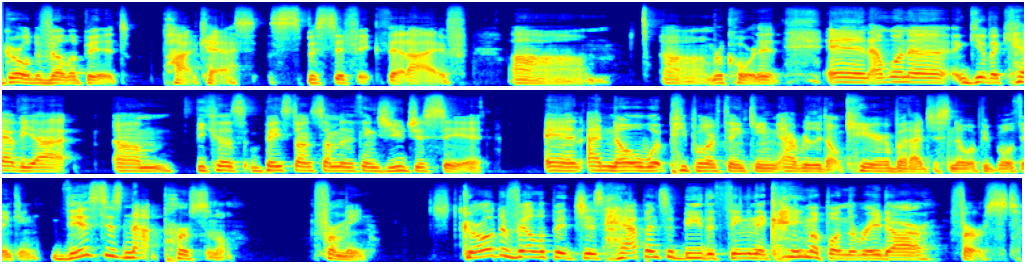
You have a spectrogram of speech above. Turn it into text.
Girl Develop It podcast specific that I've um, um recorded. And I wanna give a caveat um, because based on some of the things you just said, and I know what people are thinking. I really don't care, but I just know what people are thinking. This is not personal for me. Girl Develop It just happened to be the thing that came up on the radar first.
